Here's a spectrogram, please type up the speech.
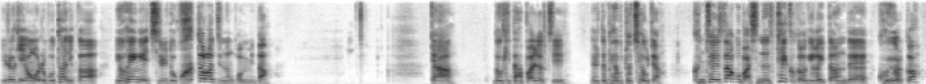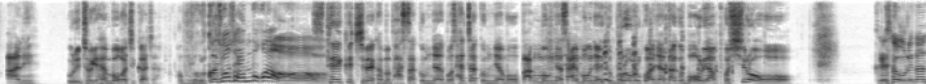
이렇게 영어를 못하니까 여행의 질도 확 떨어지는 겁니다. 야, 너 기 다 빨렸지? 일단 배부터 채우자. 근처에 싸고 맛있는 스테이크 가게가 있다는데 거기 갈까? 아니 우리 저기 햄버거 집 가자. 아, 뭐 여기까지 와서 햄버거야. 스테이크 집에 가면 바싹 굽냐 뭐 살짝 굽냐 뭐 빵 먹냐 쌀 먹냐 또 물어볼 거 아니야. 나 그 머리 아파 싫어. 그래서 우리는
